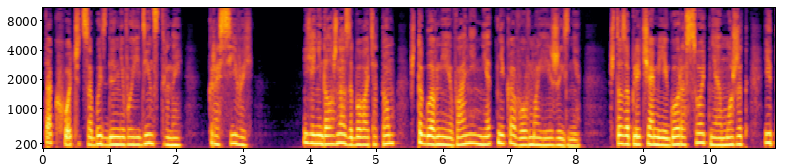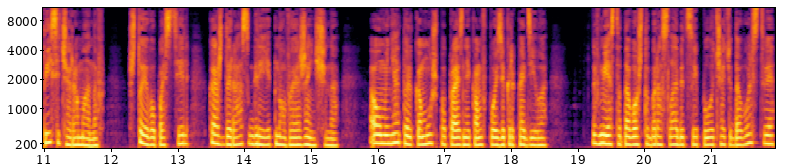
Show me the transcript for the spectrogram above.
Так хочется быть для него единственной, красивой. Я не должна забывать о том, что главнее Вани нет никого в моей жизни, что за плечами Егора сотни, а может и тысяча романов, что его постель каждый раз греет новая женщина — а у меня только муж по праздникам в позе крокодила. Вместо того, чтобы расслабиться и получать удовольствие,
